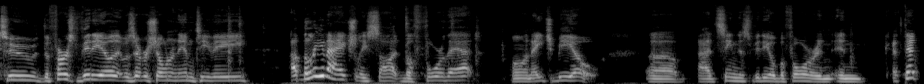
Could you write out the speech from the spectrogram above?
to the first video that was ever shown on MTV. I believe I actually saw it before that on HBO. Uh, I'd seen this video before, and, and at that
